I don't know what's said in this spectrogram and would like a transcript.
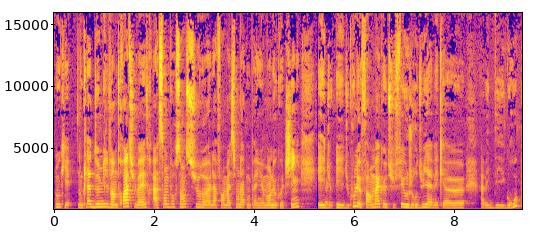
Ok, donc là 2023, tu vas être à 100% sur euh, la formation, l'accompagnement, le coaching. Et du, et du coup, le format que tu fais aujourd'hui avec, euh, avec des groupes,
